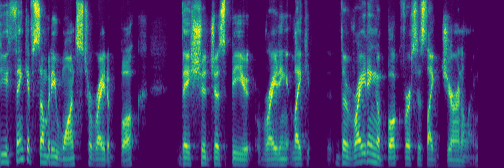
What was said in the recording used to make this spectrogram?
do you think if somebody wants to write a book, they should just be writing like the writing a book versus like journaling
